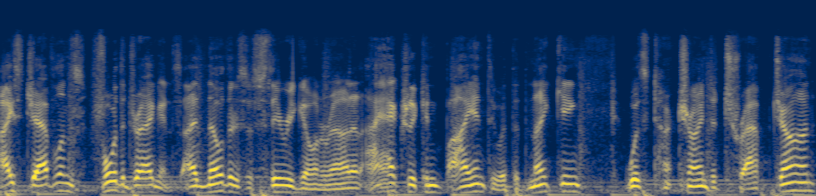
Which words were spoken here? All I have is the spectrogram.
ice javelins for the dragons. I know there's this theory going around, and I actually can buy into it that the Night King was t- trying to trap Jon,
